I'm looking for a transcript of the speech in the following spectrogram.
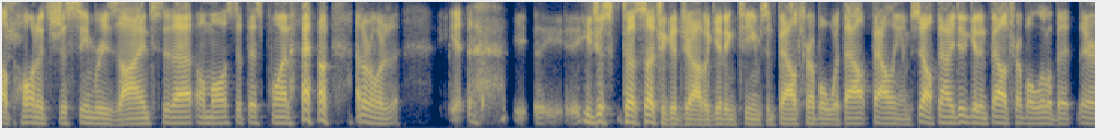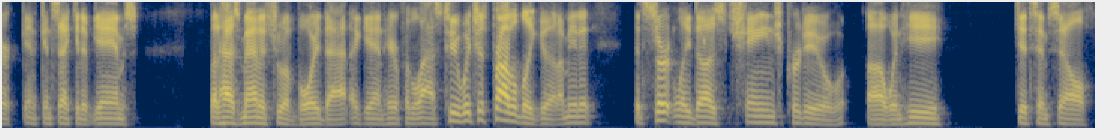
opponents just seem resigned to that almost at this point. I don't, I don't know what it, he just does such a good job of getting teams in foul trouble without fouling himself. Now he did get in foul trouble a little bit there in consecutive games, but has managed to avoid that again here for the last two, which is probably good. I mean, it it certainly does change Purdue uh, when he gets himself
